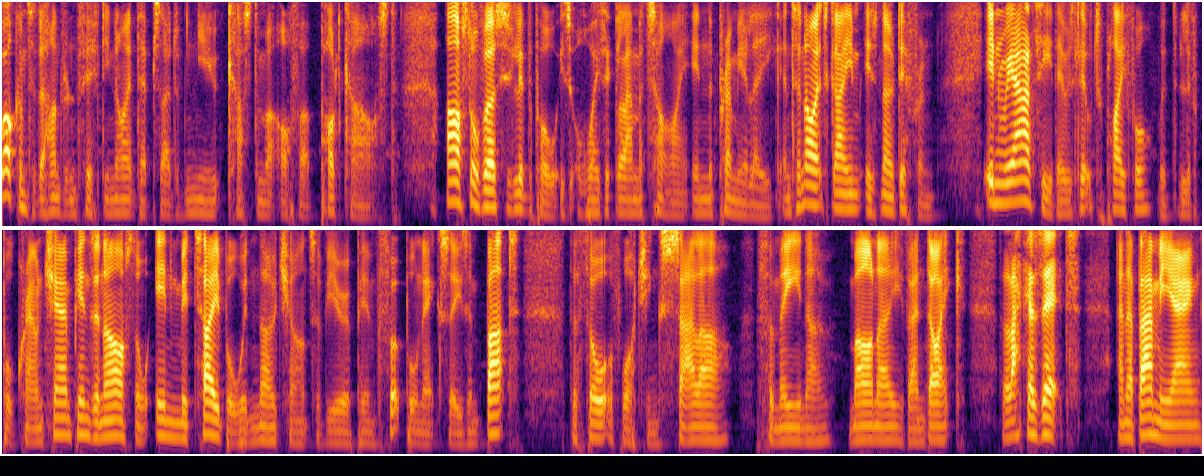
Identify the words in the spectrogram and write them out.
Welcome to the 159th episode of New Customer Offer podcast. Arsenal versus Liverpool is always a glamour tie in the Premier League, and tonight's game is no different. In reality, there is little to play for, with Liverpool crowned champions and Arsenal in mid table with no chance of European football next season. But the thought of watching Salah, Firmino, Mane, Van Dijk, Lacazette, and Aubameyang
